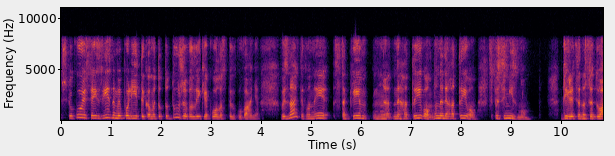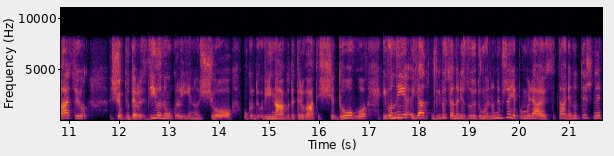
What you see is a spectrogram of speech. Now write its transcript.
спілкуюся із різними політиками, тобто дуже велике коло спілкування. Ви знаєте, вони з таким негативом, ну не негативом, з песимізмом дивляться на ситуацію. Що буде розділено Україну, що війна буде тривати ще довго, і вони я дивлюся, аналізую, думаю, ну невже я помиляюся, Таня? Ну ти ж не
